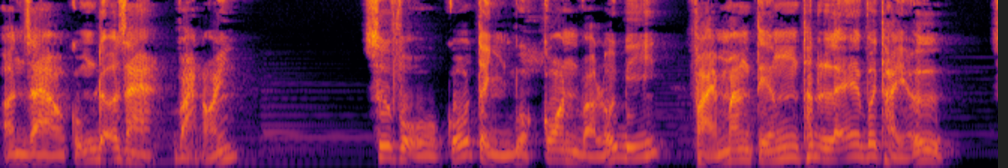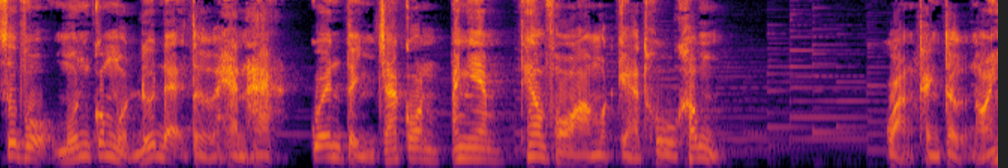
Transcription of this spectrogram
ân giao cũng đỡ ra và nói, sư phụ cố tình buộc con vào lối bí, phải mang tiếng thất lễ với thầy ư. Sư phụ muốn có một đứa đệ tử hèn hạ, quên tình cha con, anh em, theo phò một kẻ thù không? Quảng thanh tử nói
